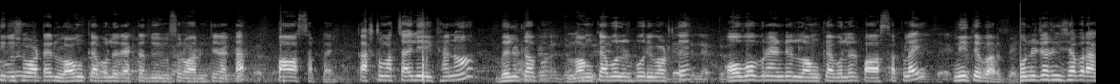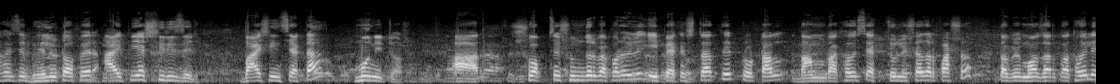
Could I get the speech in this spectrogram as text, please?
তিরিশ ওয়াটের লং কেবলের একটা দুই বছর ওয়ারেন্টির একটা পাওয়ার সাপ্লাই কাস্টমার চাইলে এখানেও ভ্যালুটপ লং কেবলের পরিবর্তে ওভো ব্র্যান্ডের লং কেবলের পাওয়ার সাপ্লাই নিতে পারবে। মনিটর হিসাবে রাখা হয়েছে ভ্যালুটপের আইপিএস সিরিজের বাইশ ইঞ্চি একটা মনিটর আর সবচেয়ে সুন্দর ব্যাপার হইলে এই প্যাকেজটাতে টোটাল দাম রাখা হয়েছে একচল্লিশ হাজার পাঁচশো। তবে মজার কথা হইলে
